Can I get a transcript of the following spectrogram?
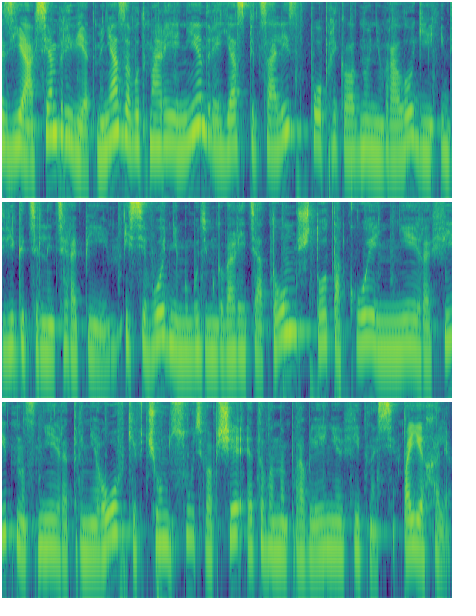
Друзья, всем привет! Меня зовут Мария Недри, я специалист по прикладной неврологии и двигательной терапии. И сегодня мы будем говорить о том, что такое нейрофитнес, нейротренировки, в чем суть вообще этого направления в фитнесе. Поехали!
